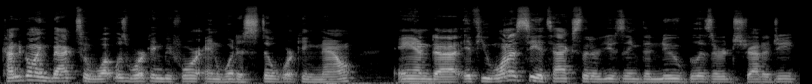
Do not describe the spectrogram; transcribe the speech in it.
Kind of going back to what was working before and what is still working now. And uh, if you want to see attacks that are using the new Blizzard strategy,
